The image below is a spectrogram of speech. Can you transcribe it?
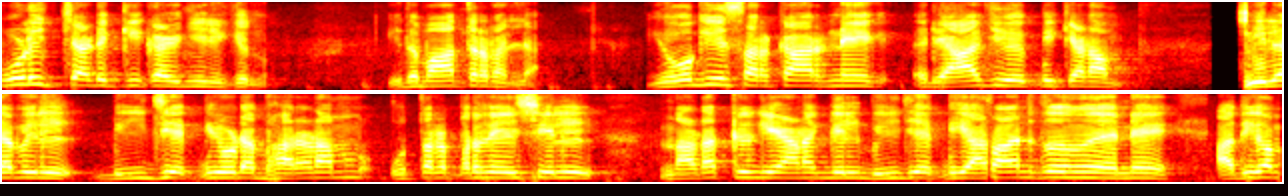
പൊളിച്ചടുക്കി കഴിഞ്ഞിരിക്കുന്നു. ഇത് മാത്രമല്ല യോഗി സർക്കാരിനെ രാജിവെപ്പിക്കണം. നിലവിൽ ബി ജെ പിയുടെ ഭരണം ഉത്തർപ്രദേശിൽ നടക്കുകയാണെങ്കിൽ ബി ജെ പി ആസ്ഥാനത്ത് നിന്ന് തന്നെ അധികം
